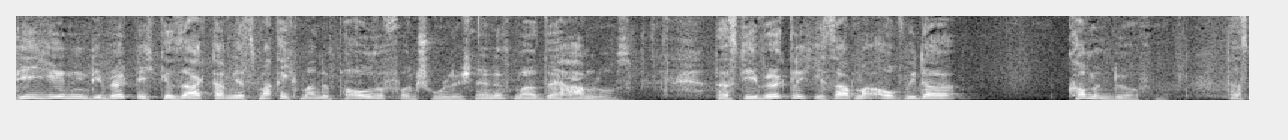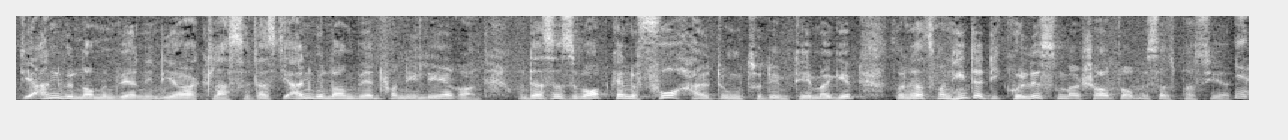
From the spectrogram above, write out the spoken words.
diejenigen, die wirklich gesagt haben, jetzt mache ich mal eine Pause von Schule, ich nenne es mal sehr harmlos, dass die wirklich, ich sag mal, auch wieder kommen dürfen dass die angenommen werden in ihrer Klasse, dass die angenommen werden von den Lehrern und dass es überhaupt keine Vorhaltungen zu dem Thema gibt, sondern dass man hinter die Kulissen mal schaut, warum ist das passiert. Ja.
